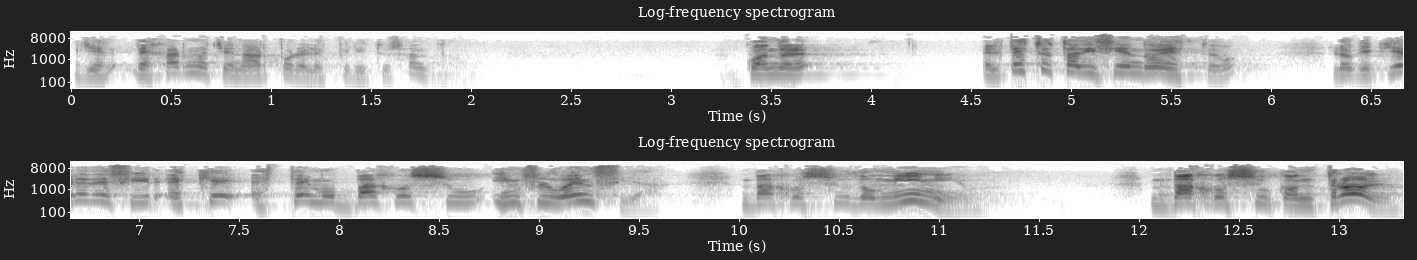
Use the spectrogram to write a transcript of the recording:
Dejarnos llenar por el Espíritu Santo. Cuando el, texto está diciendo esto, lo que quiere decir es que estemos bajo su influencia, bajo su dominio bajo su control.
